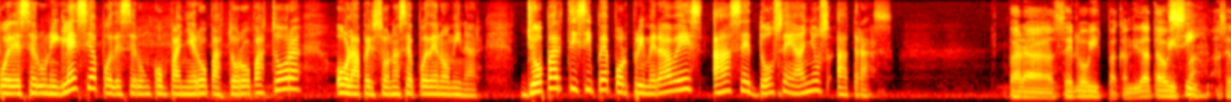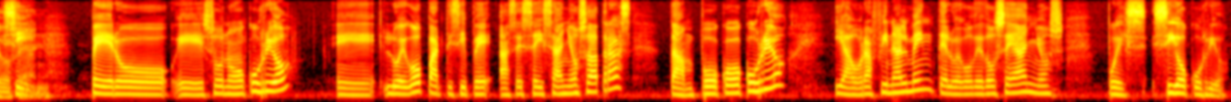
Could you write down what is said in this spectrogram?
puede ser una iglesia, puede ser un compañero pastor o pastora, o la persona se puede nominar. Yo participé por primera vez hace 12 años atrás. Para ser obispa, candidata a obispa, hace 12 años. Pero eso no ocurrió. Eh, luego participé hace 6 años atrás, tampoco ocurrió. Y ahora finalmente, luego de 12 años, pues sí ocurrió.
